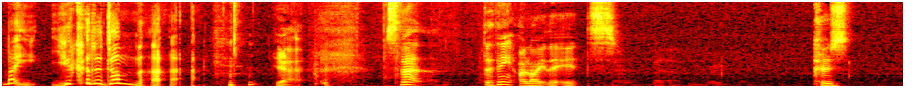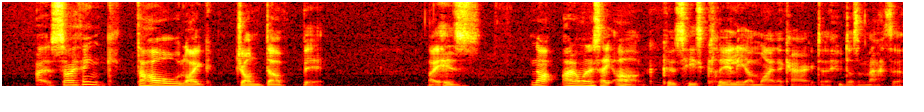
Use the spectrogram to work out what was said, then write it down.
mate, you could have done that." Yeah. So that the thing I like that it's because uh, so I think the whole like John Dove bit, like his no, I don't want to say arc because he's clearly a minor character who doesn't matter.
